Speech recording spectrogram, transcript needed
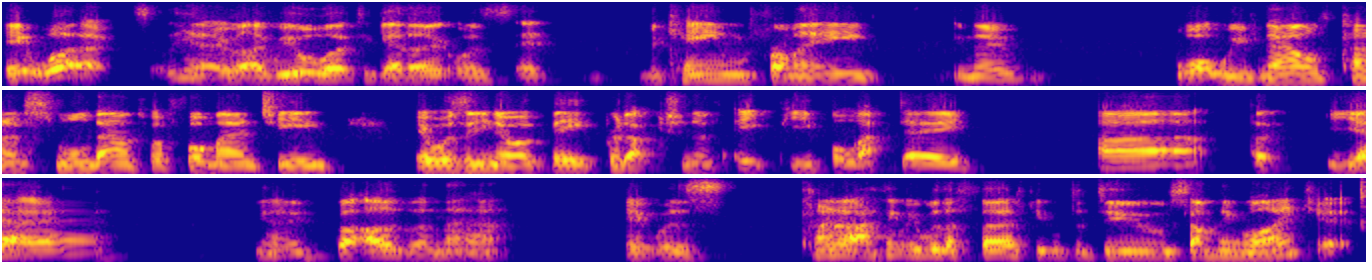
it worked. You know, like we all worked together. It was it became from a you know what we've now kind of small down to a four man team. It was you know a big production of eight people that day. Uh, but yeah, you know, but other than that, it was kind of I think we were the first people to do something like it.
